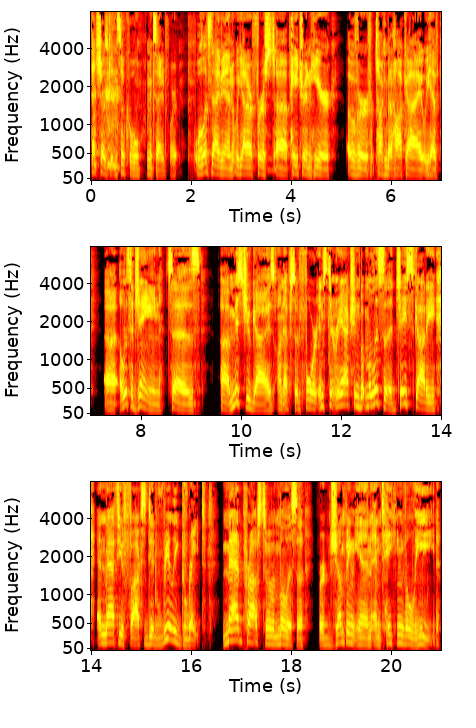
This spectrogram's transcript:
that show's getting so cool. I'm excited for it. Well, let's dive in. We got our first uh, patron here over talking about Hawkeye. We have uh, Alyssa Jane says, uh, "Missed you guys on episode four, instant reaction, but Melissa, Jay Scotty, and Matthew Fox did really great. Mad props to Melissa for jumping in and taking the lead."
